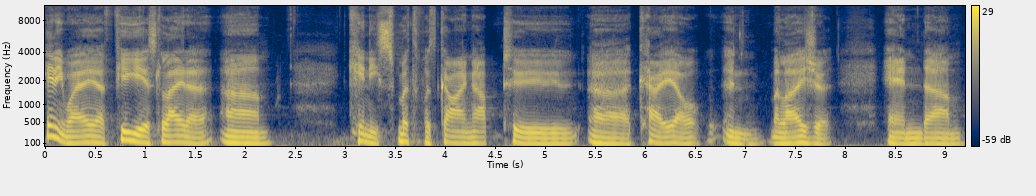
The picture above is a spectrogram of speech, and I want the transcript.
anyway, a few years later, um, Kenny Smith was going up to uh, KL in Malaysia, and um,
